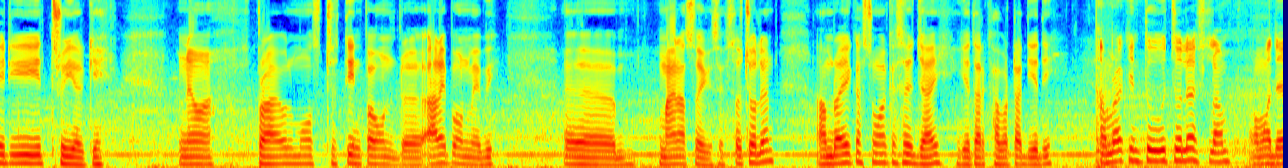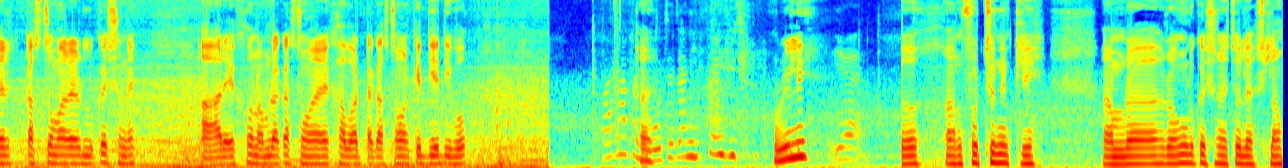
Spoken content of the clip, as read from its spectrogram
এইটি থ্রি আর কি। মানে প্রায় অলমোস্ট তিন পাউন্ড আড়াই পাউন্ড মেবি মাইনাস হয়ে গেছে। সো চলেন, আমরা এই কাস্টমার কাছে যাই, গিয়ে তার খাবারটা দিয়ে দিই। আমরা কিন্তু চলে আসলাম আমাদের কাস্টমারের লোকেশনে আর এখন আমরা কাস্টমারের খাবারটা কাস্টমারকে দিয়ে দিব। yeah. তো আনফর্চুনেটলি আমরা রং লোকেশনে চলে আসলাম।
